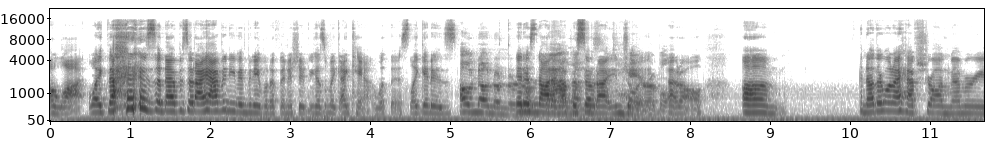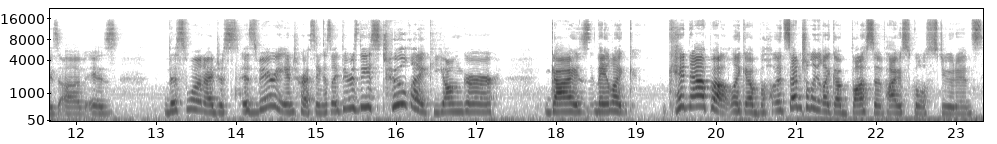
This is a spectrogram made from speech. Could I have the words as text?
a lot. Like that is an episode I haven't even been able to finish it because I'm like I can't with this. Like it is Oh no no no! it no. is not an That one episode I enjoy terrible. at all. Um, another one I have strong memories of is this one. I just is very interesting. It's like there's these two like younger guys. They like kidnap a like a essentially like a bus of high school students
